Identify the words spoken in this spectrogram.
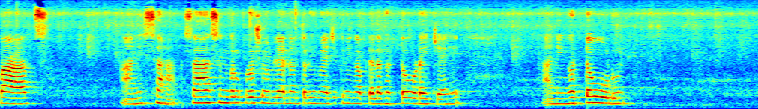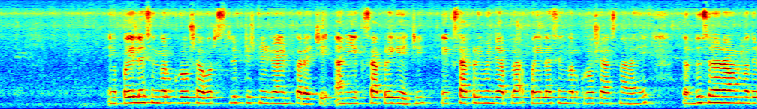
पाच आणि सहा. सहा सिंगल क्रोश विणल्यानंतर ही मॅजिक रिंग आपल्याला घट्ट ओढायची आहे. आणि घट्ट ओढून या पहिल्या सिंगल क्रोशावर स्लिप टिशने जॉईंट करायची आणि एक साखळी घ्यायची. एक साखळी म्हणजे आपला पहिला सिंगल क्रोशा असणार आहे. तर दुसऱ्या राऊंडमध्ये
